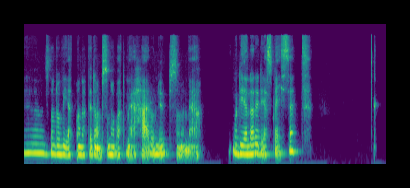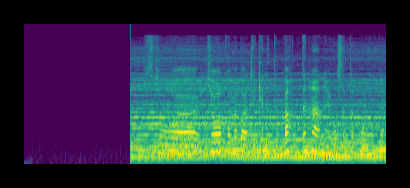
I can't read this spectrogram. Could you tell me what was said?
Eh, så då vet man att det är de som har varit med här och nu som är med och delar i det spacet. Så eh, jag kommer bara dricka lite vatten här nu och sätta på lite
